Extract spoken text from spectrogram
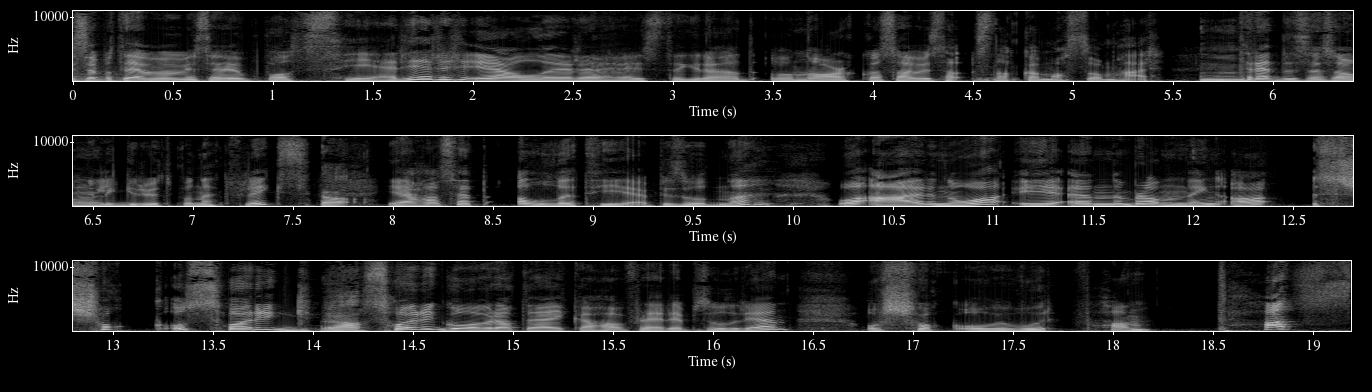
Vi ser på TV og vi ser på serier i aller høyeste grad. Og Narcos har vi snakka masse om her. Tredje sesong ligger ute på Netflix. Ja. Jeg har sett alle ti episodene, og er nå i en blanding av sjokk og sorg. Ja. Sorg over at jeg ikke har flere episoder igjen, og sjokk over hvor fantastisk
